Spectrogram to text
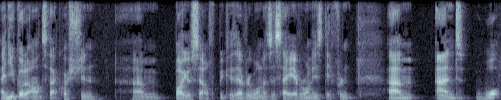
And you've got to answer that question um, by yourself because everyone, as I say, everyone is different. Um, and what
